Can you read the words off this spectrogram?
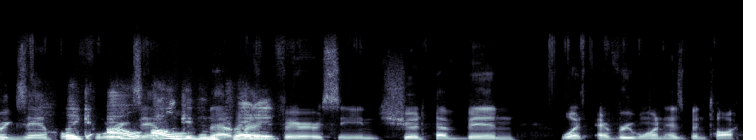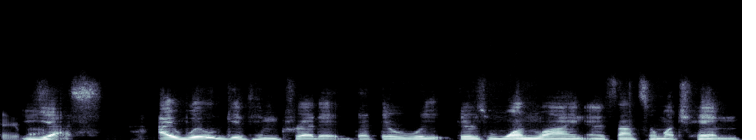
mean? example, Like, for I'll- I'll give him that credit. Ren Fair scene should have been what everyone has been talking about. Yes. I will give him credit that there were there's one line, and it's not so much him,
